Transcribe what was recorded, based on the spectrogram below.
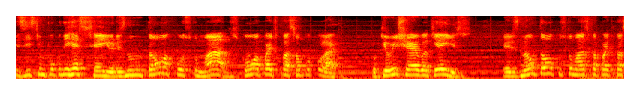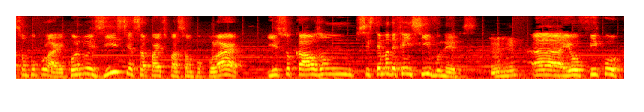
existe um pouco de receio, eles não estão acostumados com a participação popular. O que eu enxergo aqui é isso. Eles não estão acostumados com a participação popular. E quando existe essa participação popular, isso causa um sistema defensivo neles. Uhum. Ah, eu fico,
